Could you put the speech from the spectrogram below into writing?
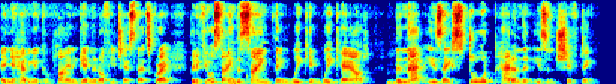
and you're having a complaint and getting it off your chest. That's great. But if you're saying the same thing week in week out Mm. then that is a stored pattern that isn't shifting.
